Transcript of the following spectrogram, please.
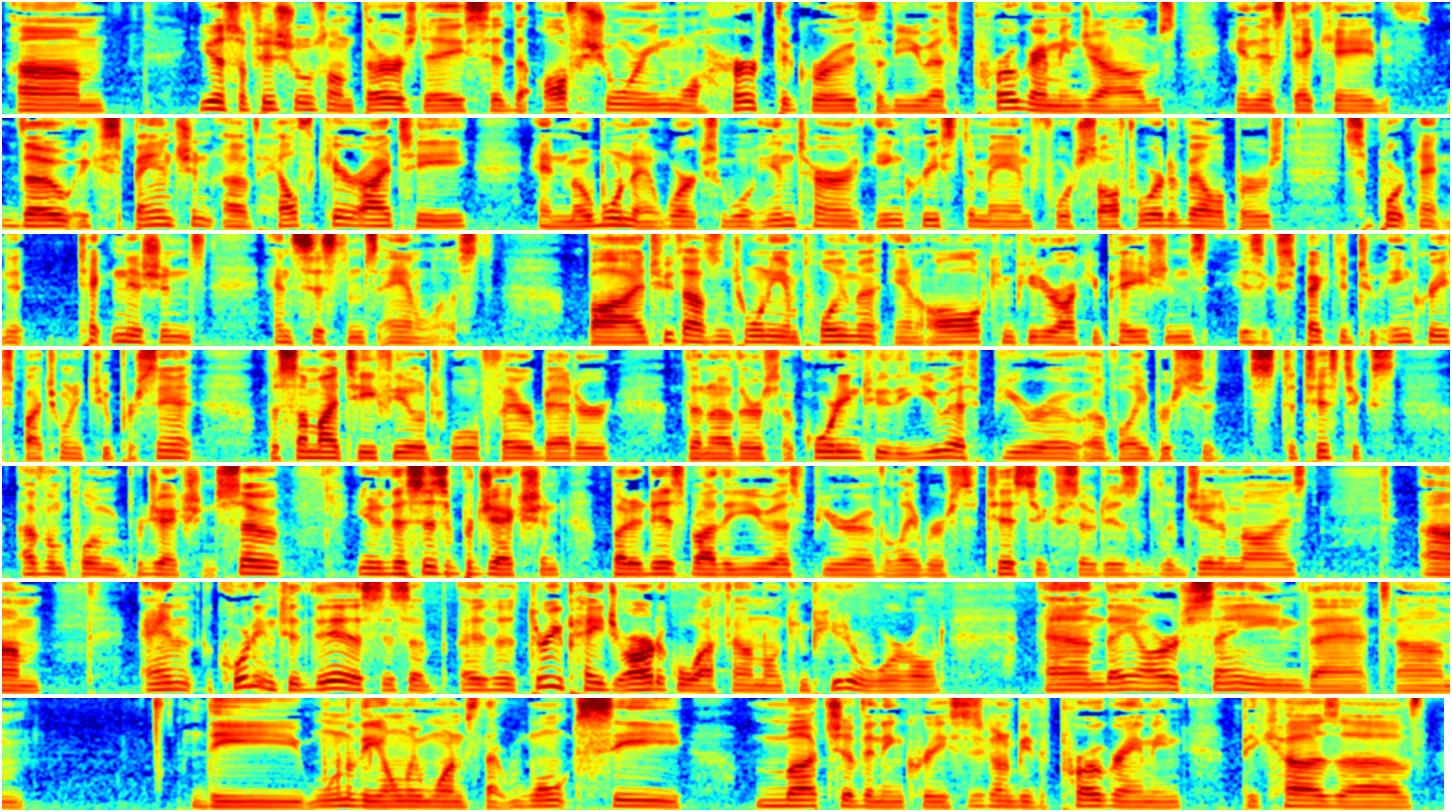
Um, U.S. officials on Thursday said that offshoring will hurt the growth of U.S. programming jobs in this decade, though expansion of healthcare IT and mobile networks will in turn increase demand for software developers, support techni- technicians, and systems analysts. By 2020, employment in all computer occupations is expected to increase by 22%, but some IT fields will fare better than others, according to the U.S. Bureau of Labor St- Statistics of Employment Projections. So, you know, this is a projection, but it is by the U.S. Bureau of Labor Statistics, so it is legitimized. Um, and according to this, it's a, it's a three page article I found on Computerworld, and they are saying that um, the one of the only ones that won't see much of an increase. Is going to be the programming because of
